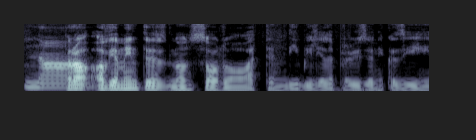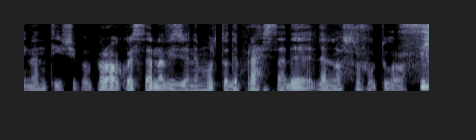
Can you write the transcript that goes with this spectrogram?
No. Però ovviamente non sono attendibili le previsioni così in anticipo, però questa è una visione molto depressa de- del nostro futuro. Sì,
